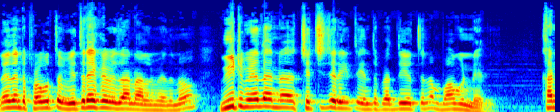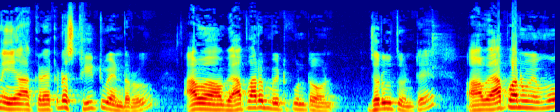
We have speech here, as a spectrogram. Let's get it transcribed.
లేదంటే ప్రభుత్వ వ్యతిరేక విధానాల మీదనో వీటి మీద చర్చ జరిగితే ఇంత పెద్ద ఎత్తున బాగుండేది. కానీ అక్కడెక్కడ స్ట్రీట్ వెండరు ఆ వ్యాపారం పెట్టుకుంటూ జరుగుతుంటే ఆ వ్యాపారం ఏమో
